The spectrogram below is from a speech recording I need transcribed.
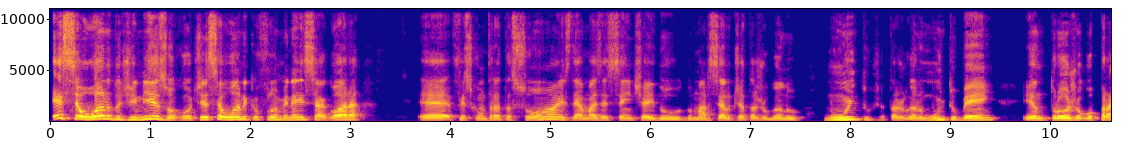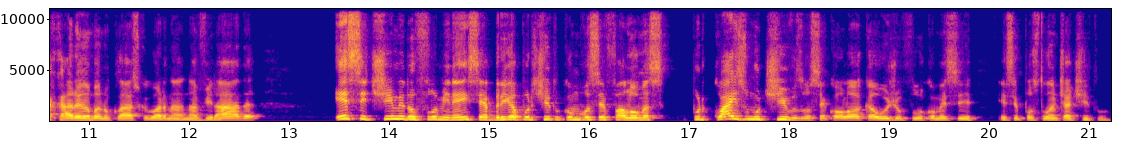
Esse é o ano do Diniz, ô Coutinho. Esse é o ano que o Fluminense agora é, fez contratações, né? A mais recente aí do, do Marcelo, que já tá jogando muito, já tá jogando muito bem. Entrou, jogou pra caramba no clássico agora na, na virada. Esse time do Fluminense é briga por título, como você falou, mas por quais motivos você coloca hoje o Flu como esse, esse postulante a título?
